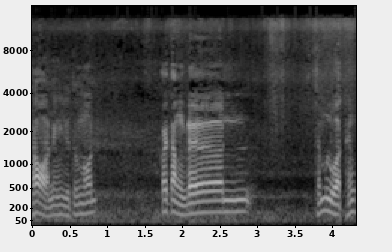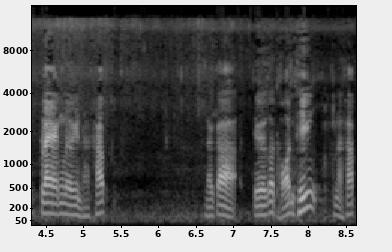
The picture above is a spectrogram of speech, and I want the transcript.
ช่อนึ่งอยู่ตรงโน้น ก็ต้องเดินสำรวจทั้งแปลงเลยนะครับ แล้วก็ เจอก็ถอนทิ้งนะครับ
